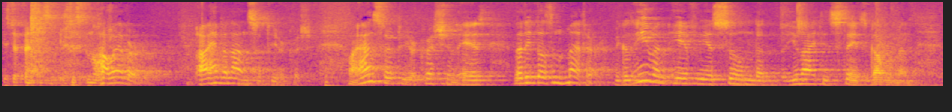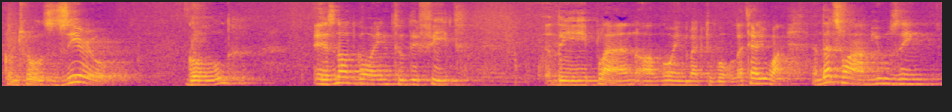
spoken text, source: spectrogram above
It's just fantasy. It's just notion. However, I have an answer to your question. My answer to your question is that it doesn't matter, because even if we assume that the United States government controls zero gold, is not going to defeat the plan of going back to gold. I tell you why. And that's why I'm using,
